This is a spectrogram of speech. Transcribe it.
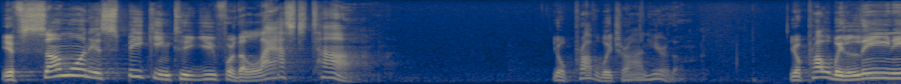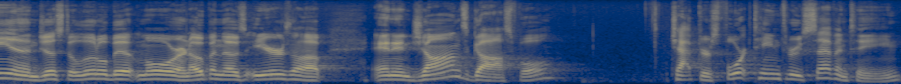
if someone is speaking to you for the last time, you'll probably try and hear them you'll probably lean in just a little bit more and open those ears up. And in John's gospel, chapters 14 through 17,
